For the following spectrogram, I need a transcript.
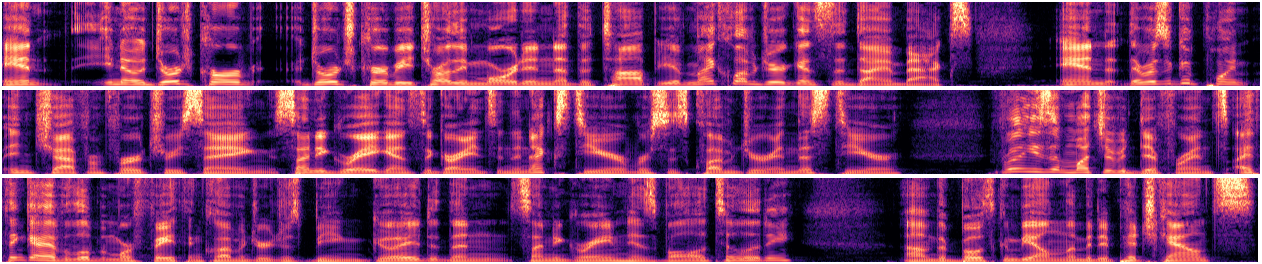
And, you know, George, Kirby, George Kirby, Charlie Morton at the top. You have Mike Clevinger against the Diamondbacks. And there was a good point in chat from Furtree saying Sonny Gray against the Guardians in the next tier versus Clevinger in this tier really isn't much of a difference. I think I have a little bit more faith in Clevinger just being good than Sonny Gray and his volatility. Um, they're both going to be on limited pitch counts,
